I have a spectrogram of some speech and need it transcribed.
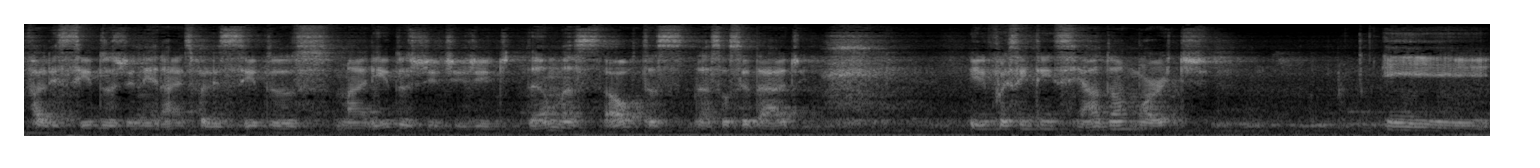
falecidos generais, falecidos maridos de, de, de damas altas da sociedade, ele foi sentenciado à morte. E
